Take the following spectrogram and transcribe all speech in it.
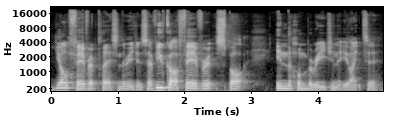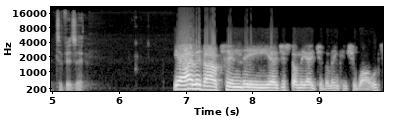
your favourite place in the region. So, have you got a favourite spot in the Humber region that you like to, to visit? Yeah, I live out in the uh, just on the edge of the Lincolnshire Wolds.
